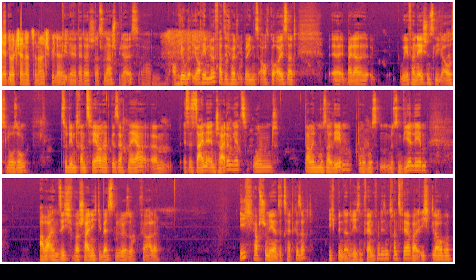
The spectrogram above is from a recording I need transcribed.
der deutsche Nationalspieler ist. Der, der deutsche Nationalspieler ist. Ähm, auch Joachim Löw hat sich heute übrigens auch geäußert äh, bei der UEFA Nations League Auslosung zu dem Transfer und hat gesagt, naja, ähm, es ist seine Entscheidung jetzt und damit muss er leben, damit muss, müssen wir leben, aber an sich wahrscheinlich die beste Lösung für alle. Ich habe schon die ganze Zeit gesagt, ich bin da ein Riesenfan von diesem Transfer, weil ich glaube,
